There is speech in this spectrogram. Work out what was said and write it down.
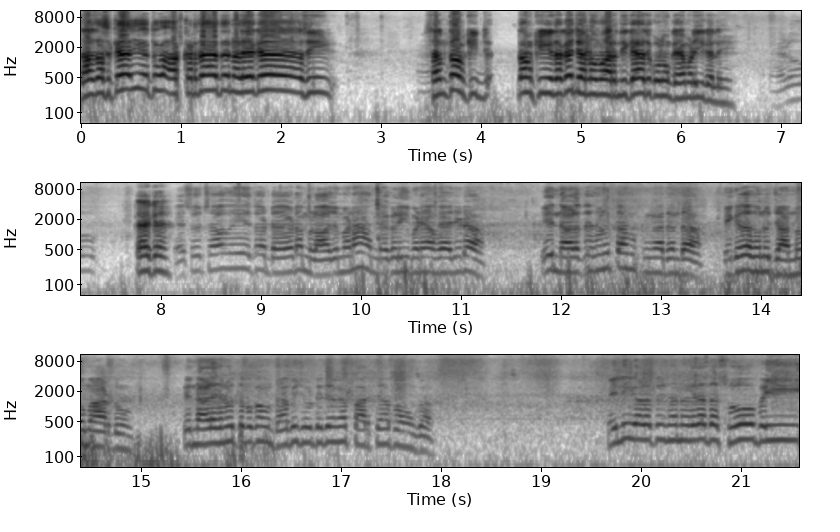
ਦੱਸ ਦੱਸ ਕਹਿ ਜੀ ਤੂੰ ਆਕੜਦਾ ਹੈ ਤੇ ਨਾਲੇ ਕਿ ਅਸੀਂ ਸਾਨੂੰ ਧਮਕੀ ਧਮਕੀ ਦਾ ਕਿ ਜਾਨੋਂ ਮਾਰਨ ਦੀ ਕਹਿ ਤੇ ਕੋਲੋਂ ਕਹਿ ਮੜੀ ਜੀ ਗੱਲ ਇਹ। ਹੈਲੋ। ਕਹਿ ਕਹਿ। ਐਸਓ ਸਾਹਿਬ ਇਹ ਤੁਹਾਡਾ ਜਿਹੜਾ ਮੁਲਾਜ਼ਮ ਆ ਨਾ ਨਕਲੀ ਬਣਿਆ ਹੋਇਆ ਜਿਹੜਾ ਇਹ ਨਾਲ ਤੇ ਤੁਹਾਨੂੰ ਧਮਕੀਆਂ ਦਿੰਦਾ ਵੀ ਕਹਿੰਦਾ ਤੁਹਾਨੂੰ ਜਾਨੋਂ ਮਾਰ ਦੂੰ। ਤੇ ਨਾਲੇ ਤੁਹਾਨੂੰ ਧਮਕਾਉਂਦਾ ਵੀ ਛੋਟੇ ਤੇ ਮੈਂ ਪਰਚਾ ਪਾਉਂਗਾ ਪਹਿਲੀ ਗੱਲ ਤੁਸੀਂ ਸਾਨੂੰ ਇਹਦਾ ਦੱਸੋ ਬਈ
